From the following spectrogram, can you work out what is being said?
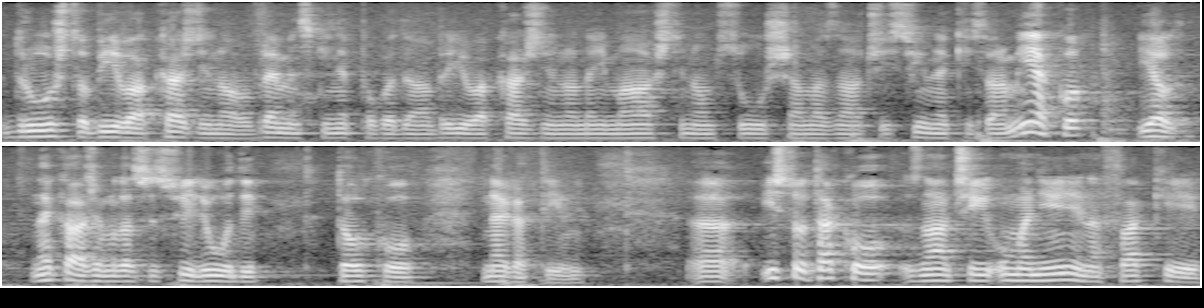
društvo biva kažnjeno vremenskim nepogodama, biva kažnjeno na imaštinom, sušama, znači svim nekim stvarama. Iako, jel, ne kažemo da su svi ljudi toliko negativni. E, isto tako, znači, umanjenje na fake,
